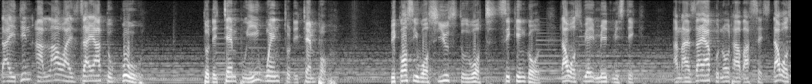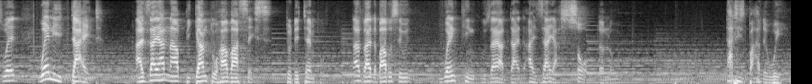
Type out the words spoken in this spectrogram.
that he didn't allow Isaiah to go to the temple. He went to the temple because he was used to what? Seeking God. That was where he made mistake. And Isaiah could not have access. That was when when he died, Isaiah now began to have access to the temple. That's why the Bible says when King Uzziah died, Isaiah saw the Lord. That is by the way.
